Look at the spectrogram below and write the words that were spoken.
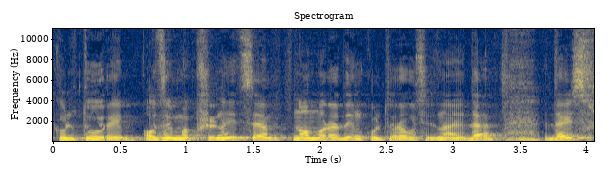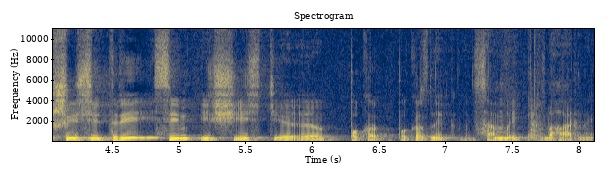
культури. Озима пшениця, номер один культура, усі знають, да? десь 6,3, 7,6 е, показник самий гарний.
